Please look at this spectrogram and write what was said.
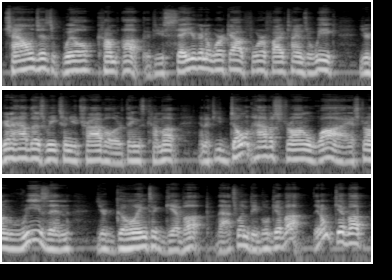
challenges will come up. If you say you're going to work out four or five times a week, you're going to have those weeks when you travel or things come up. And if you don't have a strong why, a strong reason, you're going to give up. That's when people give up. They don't give up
